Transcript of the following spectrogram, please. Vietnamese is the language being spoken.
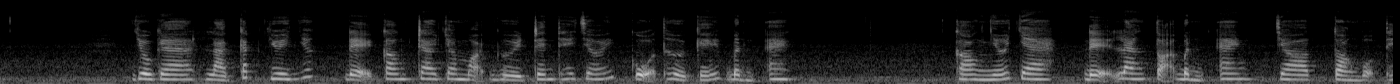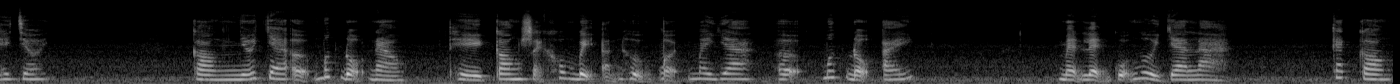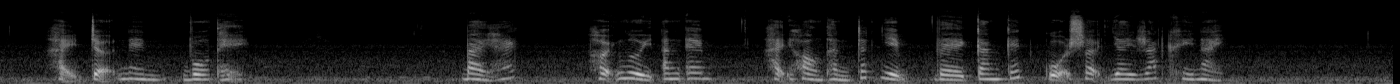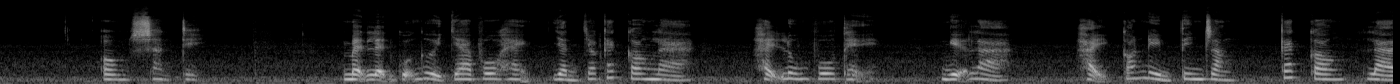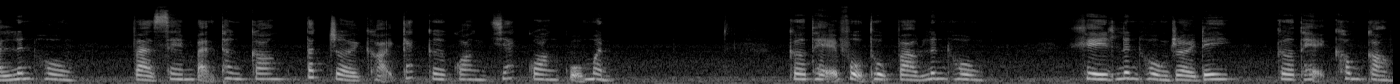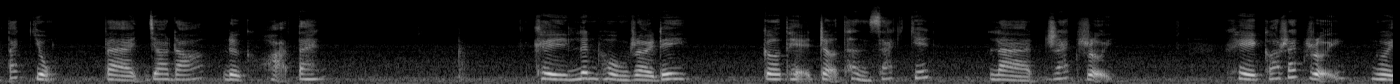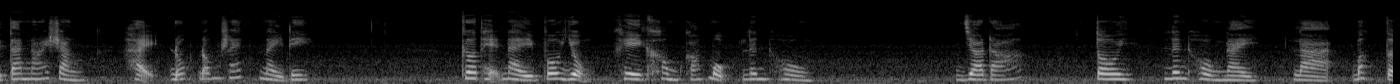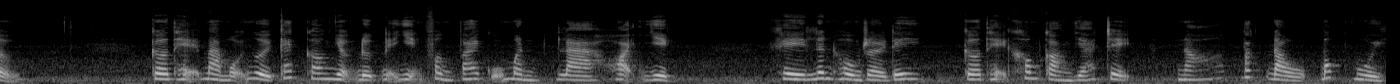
Yoga là cách duy nhất để con trao cho mọi người trên thế giới của thừa kế bình an. Con nhớ cha để lan tỏa bình an cho toàn bộ thế giới. Con nhớ cha ở mức độ nào thì con sẽ không bị ảnh hưởng bởi maya ở mức độ ấy. Mệnh lệnh của người cha là, các con hãy trở nên vô thể. Bài hát, hỡi người anh em, hãy hoàn thành trách nhiệm về cam kết của sợi dây rát khi này. Om Shanti Mệnh lệnh của người cha vô hạn dành cho các con là hãy luôn vô thể, nghĩa là hãy có niềm tin rằng các con là linh hồn và xem bản thân con tách rời khỏi các cơ quan giác quan của mình. Cơ thể phụ thuộc vào linh hồn. Khi linh hồn rời đi, cơ thể không còn tác dụng và do đó được hỏa táng. Khi linh hồn rời đi, cơ thể trở thành xác chết là rác rưởi. Khi có rác rưởi, người ta nói rằng hãy đốt đống rác này đi. Cơ thể này vô dụng khi không có một linh hồn. Do đó, tôi, linh hồn này là bất tử cơ thể mà mỗi người các con nhận được để diễn phần vai của mình là hoại diệt. Khi linh hồn rời đi, cơ thể không còn giá trị, nó bắt đầu bốc mùi.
